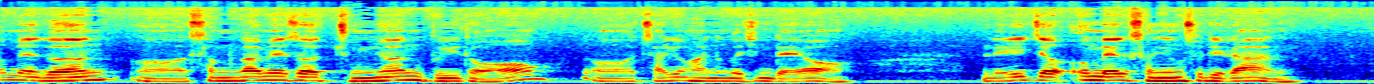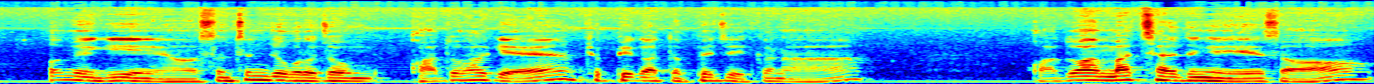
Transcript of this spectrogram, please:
음액은 어, 성감에서 중요한 부위로 어, 작용하는 것인데요. 레이저 음액 성형술이란 음액이 어, 선천적으로 좀 과도하게 표피가 덮여져 있거나 과도한 마찰 등에 의해서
